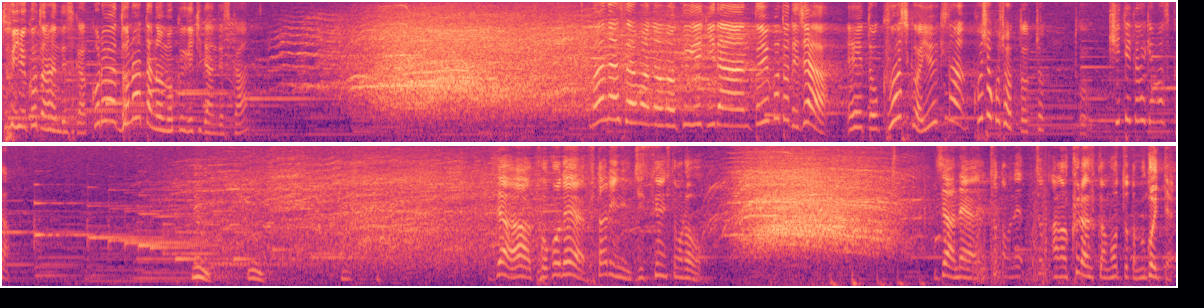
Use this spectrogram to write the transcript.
ということなんですがこれはどなたの目撃談ですか？様の目撃談ということでじゃあ、えー、と詳しくは結城さんこしょこしょっとちょっと聞いていただけますか？うんうん。じゃあここで2人に実践してもらおう。じゃあねちょっとねちょっとあのクラフ君はもうちょっと向こう行って。で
